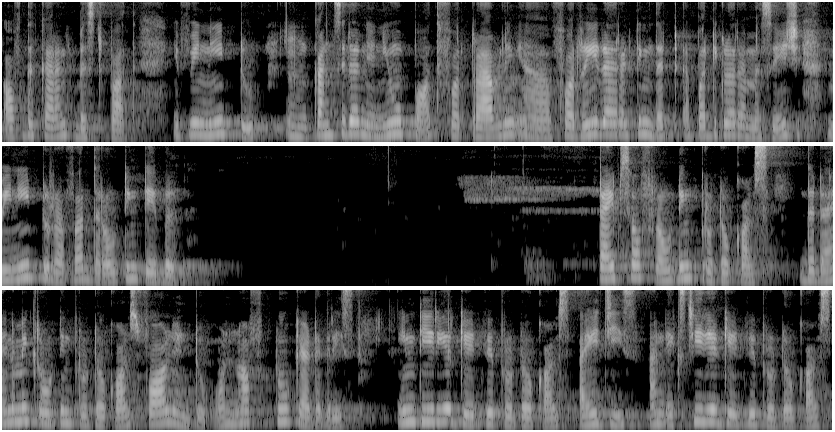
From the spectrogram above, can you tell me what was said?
of the current best path. If we need to um, consider a new path for traveling uh, for redirecting that particular message we need to refer the routing table types of routing protocols the dynamic routing protocols fall into one of two categories interior gateway protocols IGPs and exterior gateway protocols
